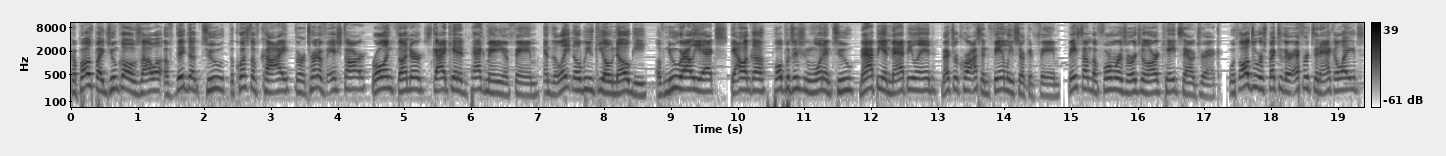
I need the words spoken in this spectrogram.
Composed by Junko Ozawa of Dig Dug 2, The Quest of Kai, The Return of Ishtar, Rolling Thunder, Sky Kid and Pac-Mania fame, and the late Nobuyuki Onogi of New Rally X, Galaga, Pole Position 1 and 2, Mappy and Mappyland, Metrocross and Family Circuit fame, based on the former's original arcade soundtrack. With all due respect to their efforts and accolades,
